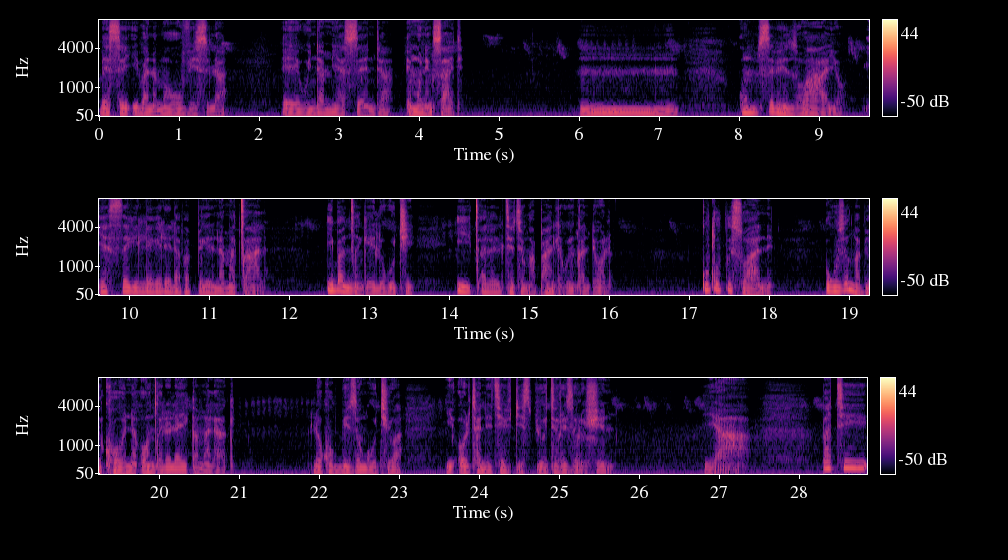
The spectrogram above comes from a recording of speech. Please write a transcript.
bese iba namahhovisi la eWindermere Center eMorningside. Mm umsebenzi wayo yesekilekelela ababhekene namacala. Ibancengela ukuthi icala lithethwe ngaphandle kwenkantolo. Kuxoxiswane ukuze kungabe khona ongcelela igama lakhe. Lokho kubizwa ngokuthiwa i-alternative dispute resolution. Ya bathi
